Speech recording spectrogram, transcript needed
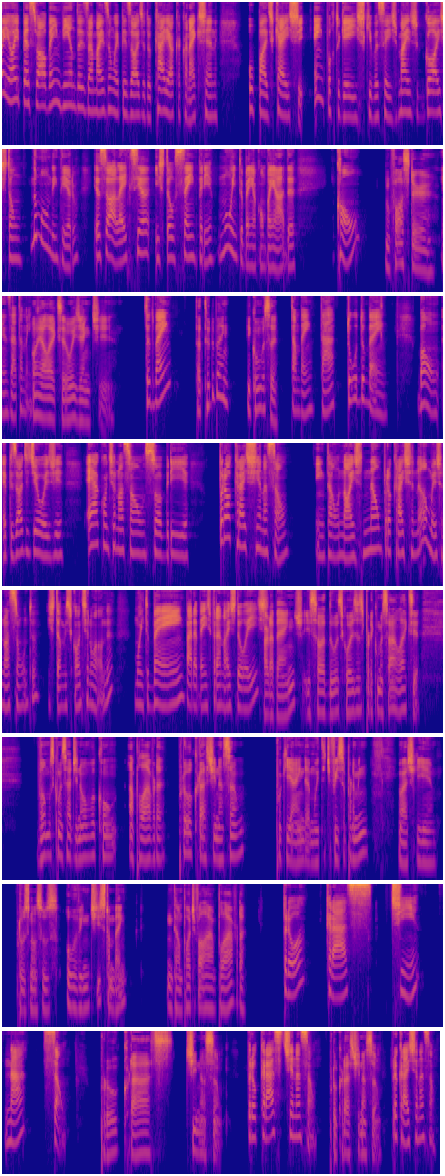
Oi, oi, pessoal, bem-vindos a mais um episódio do Carioca Connection, o podcast em português que vocês mais gostam no mundo inteiro. Eu sou a Alexia e estou sempre muito bem acompanhada com. O Foster. Exatamente. Oi, Alexia. Oi, gente. Tudo bem? Tá tudo bem. E com você? Também tá tudo bem. Bom, episódio de hoje é a continuação sobre procrastinação. Então, nós não procrastinamos no assunto, estamos continuando. Muito bem, parabéns para nós dois. Parabéns. E só duas coisas para começar, Alexia. Vamos começar de novo com a palavra procrastinação, porque ainda é muito difícil para mim. Eu acho que para os nossos ouvintes também. Então, pode falar a palavra? Procrastinação. Procrastinação. Procrastinação. Procrastinação. Procrastinação.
